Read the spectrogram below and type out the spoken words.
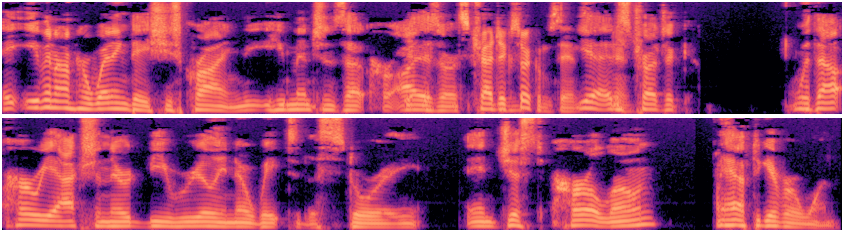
Even on her wedding day, she's crying. He mentions that her eyes are, It's tragic circumstance. yeah, it is tragic. Without her reaction, there would be really no weight to this story. And just her alone, I have to give her one.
